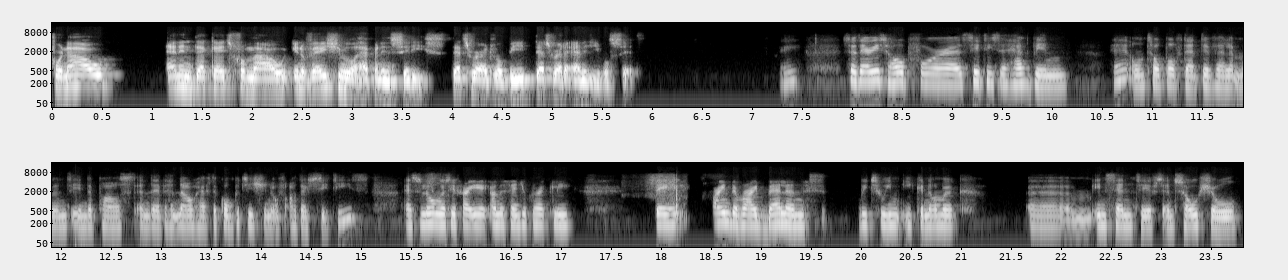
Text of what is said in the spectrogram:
for now, and in decades from now, innovation will happen in cities. That's where it will be. That's where the energy will sit. Okay. So there is hope for uh, cities that have been eh, on top of that development in the past and that now have the competition of other cities. As long as, if I understand you correctly, they find the right balance between economic um, incentives and social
